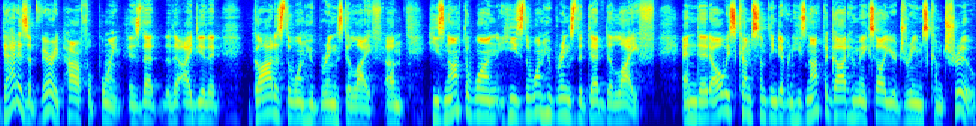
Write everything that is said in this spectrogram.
that is a very powerful point is that the idea that god is the one who brings to life um, he's not the one he's the one who brings the dead to life and it always comes something different he's not the god who makes all your dreams come true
